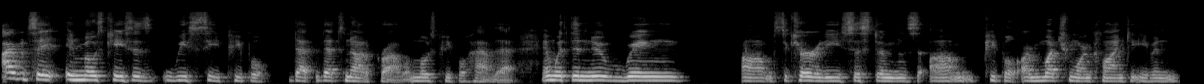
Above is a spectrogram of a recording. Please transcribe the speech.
I would say in most cases, we see people that that's not a problem. Most people have that. And with the new ring um, security systems, um, people are much more inclined to even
